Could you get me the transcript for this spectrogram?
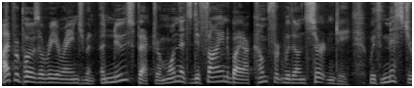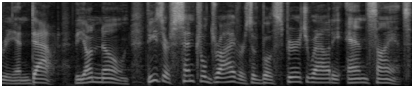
I propose a rearrangement, a new spectrum, one that's defined by our comfort with uncertainty, with mystery and doubt, the unknown. These are central drivers of both spirituality and science.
